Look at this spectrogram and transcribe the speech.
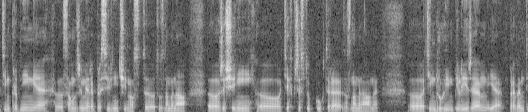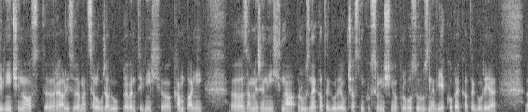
Tím prvním je samozřejmě represivní činnost, to znamená řešení těch přestupků, které zaznamenáme. Tím druhým pilířem je preventivní činnost. Realizujeme celou řadu preventivních kampaní, zaměřených na různé kategorie účastníků silničního provozu, různé věkové kategorie eh,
